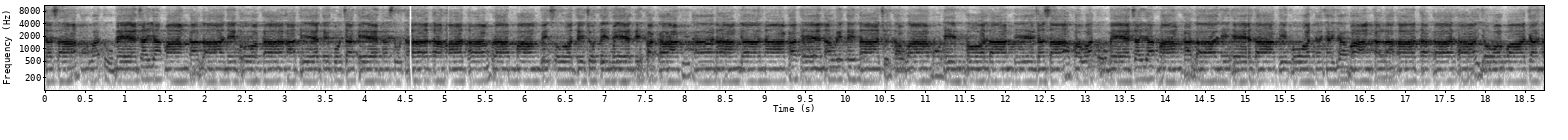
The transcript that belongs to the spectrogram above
ชะสาภวตุเมชยมังคลานิโตกาหเทเตพุชเกนสุตาตหาตังพระมังวิโสติจุติเมติปกาพิธานังยานาคเทนะเวเทนาจิตวามุนินโตตันเตชะสาภวตุเมชยมังคลานิเอตาปิโกตชยมังคลาอาตกาทายโยวาจโน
